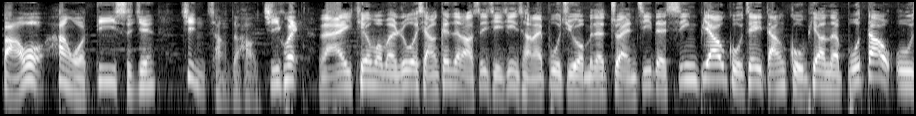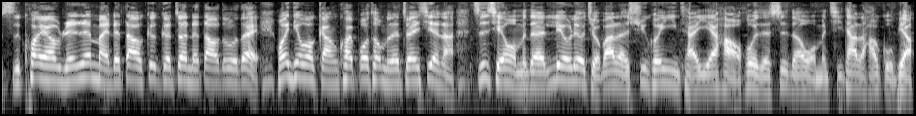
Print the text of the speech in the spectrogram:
把握和我第一时间进场的好机会，来，听众朋友们，如果想要跟着老师一起进场来布局我们的转机的新标股这一档股票呢，不到五十块哦，人人买得到，个个赚得到，对不对？欢迎听我赶快拨通我们的专线啊！之前我们的六六九八的旭辉印材也好，或者是呢我们其他的好股票，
